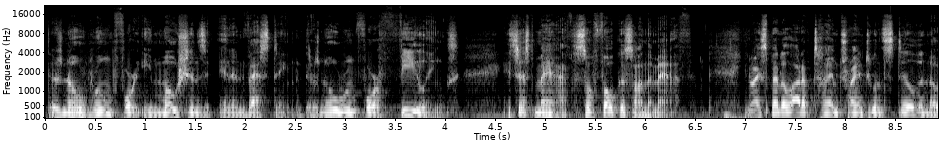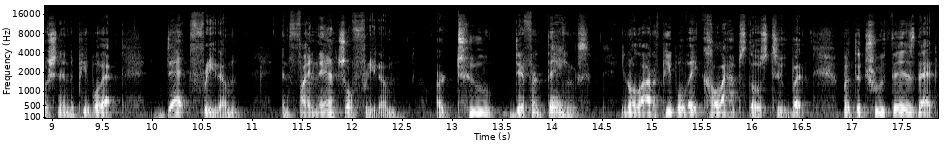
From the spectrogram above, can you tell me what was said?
There's no room for emotions in investing. There's no room for feelings. It's just math, so focus on the math. You know, I spend a lot of time trying to instill the notion into people that debt freedom and financial freedom are two different things. You know, a lot of people they collapse those two, but but the truth is that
